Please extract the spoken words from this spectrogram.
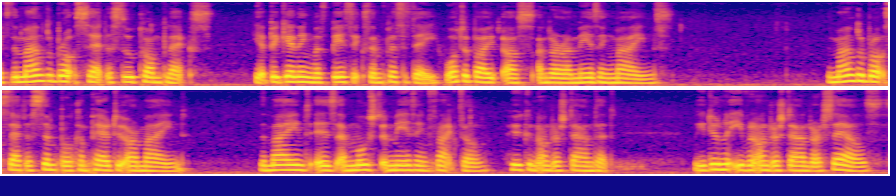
If the Mandelbrot set is so complex, yet beginning with basic simplicity, what about us and our amazing minds? The Mandelbrot set is simple compared to our mind. The mind is a most amazing fractal. Who can understand it? We do not even understand ourselves.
